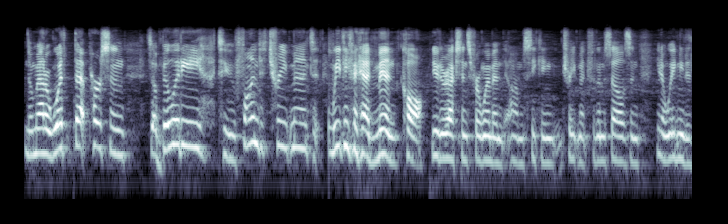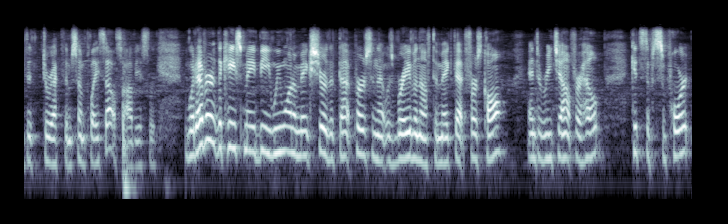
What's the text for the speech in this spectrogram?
no matter what that person's ability to fund treatment. We've even had men call New Directions for Women um, seeking treatment for themselves, and you know we needed to direct them someplace else, obviously. Whatever the case may be, we want to make sure that that person that was brave enough to make that first call and to reach out for help gets the support,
